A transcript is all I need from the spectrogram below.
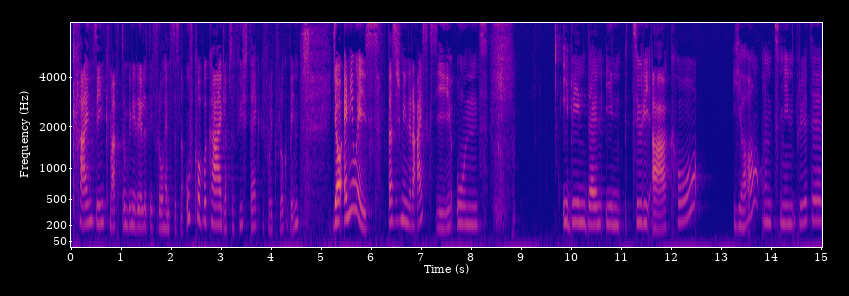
keinen Sinn gemacht. Darum bin ich relativ froh, haben sie das noch aufgehoben gehabt. Ich glaube, so fünf Tage, bevor ich geflogen bin. Ja, anyways, das war meine Reise und ich bin dann in Zürich angekommen ja, und meine Brüder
